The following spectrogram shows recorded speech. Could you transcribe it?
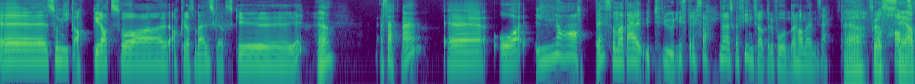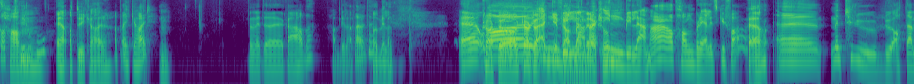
eh, som gikk akkurat så Akkurat som jeg ønska at det skulle gjøre. Ja. Jeg setter meg eh, og later som at jeg er utrolig stressa når jeg skal finne fram telefonen når han nærmer seg. ja. For Så å se at han tro. Ja, at du ikke har det. At jeg ikke har. Mm. Men vet du hva jeg hadde? Hadde billett, jeg, vet du. Hadde billett. Eh, og Klarte da fram innbiller jeg? Innbiller jeg meg at han ble litt skuffa. Ja. Eh, men tror du at de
